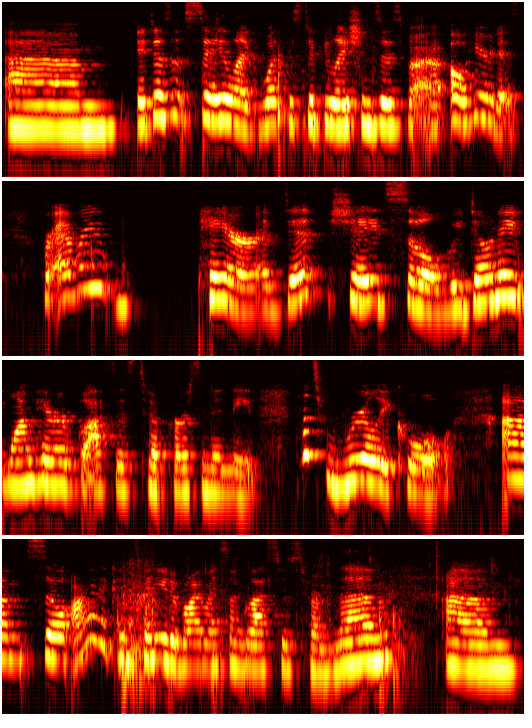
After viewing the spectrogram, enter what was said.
Um, it doesn't say like what the stipulations is, but oh, here it is. For every pair of Diff shades sold, we donate one pair of glasses to a person in need. That's really cool. Um, so I'm to continue to buy my sunglasses from them. Um,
